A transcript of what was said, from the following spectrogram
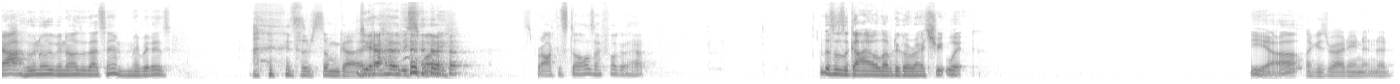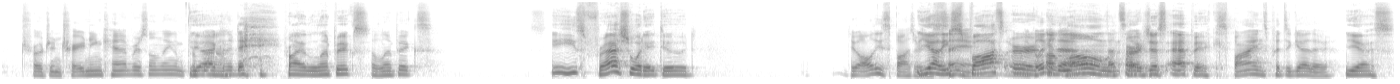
Yeah. Who kno- even knows that that's him? Maybe it is. it's some guy. Yeah, that'd be funny. Sprocket stalls. I fuck with that. This is a guy I would love to go right street with. Yeah, Like he's riding in a Trojan training camp or something from back in the day. probably Olympics. Olympics. See, he's fresh with it, dude. Dude, all these spots are Yeah, these insane. spots are that. alone That's are like just epic. spines put together. Yes.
